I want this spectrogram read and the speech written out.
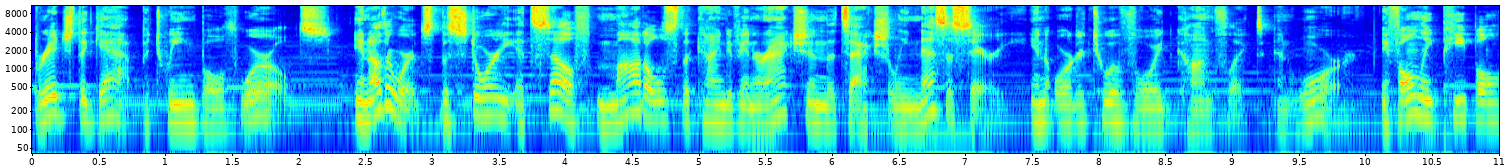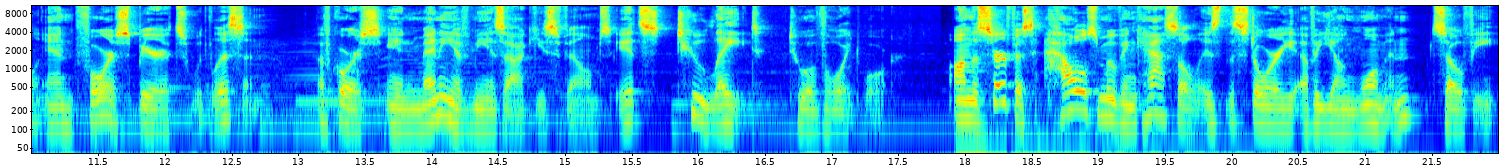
bridge the gap between both worlds. In other words, the story itself models the kind of interaction that's actually necessary in order to avoid conflict and war. If only people and forest spirits would listen. Of course, in many of Miyazaki's films, it's too late to avoid war. On the surface, Howl's Moving Castle is the story of a young woman, Sophie,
